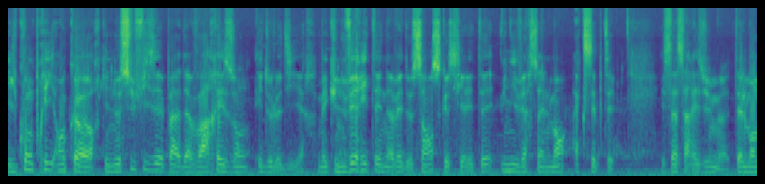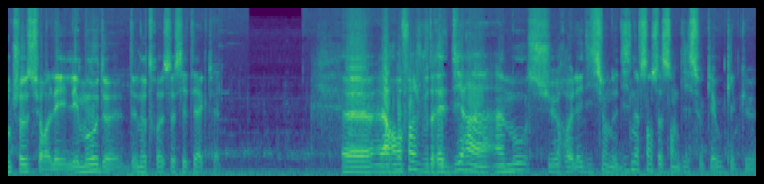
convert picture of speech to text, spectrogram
il comprit encore qu'il ne suffisait pas d'avoir raison et de le dire, mais qu'une vérité n'avait de sens que si elle était universellement acceptée. Et ça, ça résume tellement de choses sur les, les mots de, notre société actuelle. Euh, alors enfin, je voudrais dire un, mot sur l'édition de 1970, au cas où quelques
